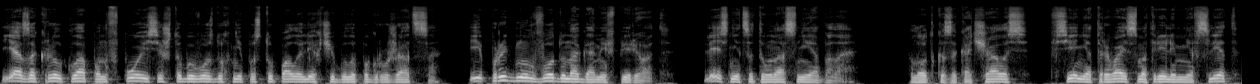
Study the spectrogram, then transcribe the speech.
я закрыл клапан в поясе, чтобы воздух не поступал и легче было погружаться, и прыгнул в воду ногами вперед. Лестницы-то у нас не было. Лодка закачалась, все, не отрываясь, смотрели мне вслед,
